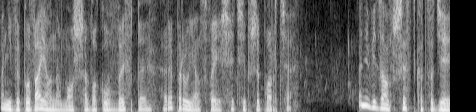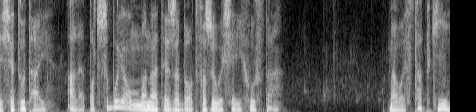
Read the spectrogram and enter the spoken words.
Oni wypływają na morze wokół wyspy, reperują swoje sieci przy porcie. Oni widzą wszystko, co dzieje się tutaj, ale potrzebują monety, żeby otworzyły się ich usta. Małe statki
